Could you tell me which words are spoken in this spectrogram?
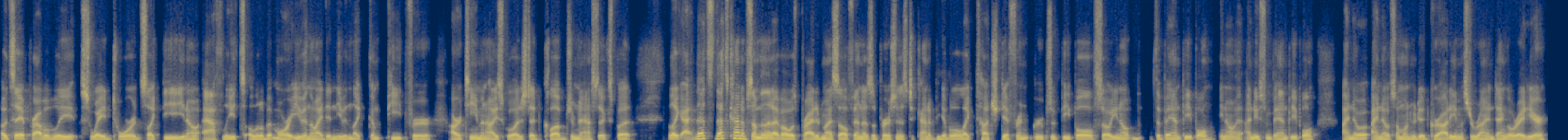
I would say I probably swayed towards like the you know athletes a little bit more, even though I didn't even like compete for our team in high school. I just did club gymnastics, but like I, that's that's kind of something that I've always prided myself in as a person is to kind of be able to like touch different groups of people. So you know the band people, you know I, I knew some band people. I know I know someone who did karate, Mr. Ryan Dangle, right here.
